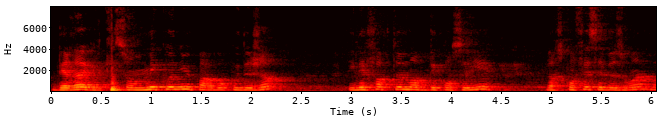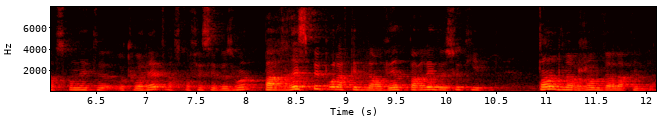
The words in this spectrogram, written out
des règles qui sont méconnues par beaucoup de gens, il est fortement déconseillé lorsqu'on fait ses besoins, lorsqu'on est aux toilettes, lorsqu'on fait ses besoins, par respect pour la Qibla. On vient de parler de ceux qui tendent leurs jambes vers la Qibla.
